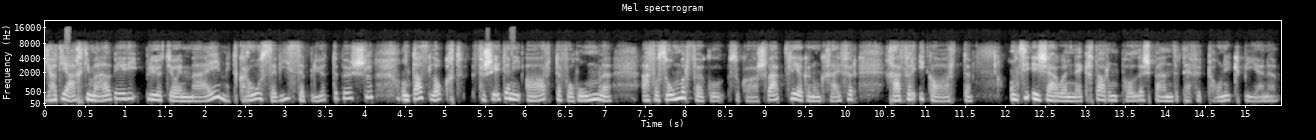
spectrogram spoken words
Ja, die echte Mehlbeere blüht ja im Mai mit grossen weißen Blütenbüscheln und das lockt verschiedene Arten von Hummeln, auch von Sommervögeln, sogar Schwebfliegen und Käfer, Käfer in Garten. Und sie ist auch ein Nektar- und Pollenspender für die Honigbienen.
